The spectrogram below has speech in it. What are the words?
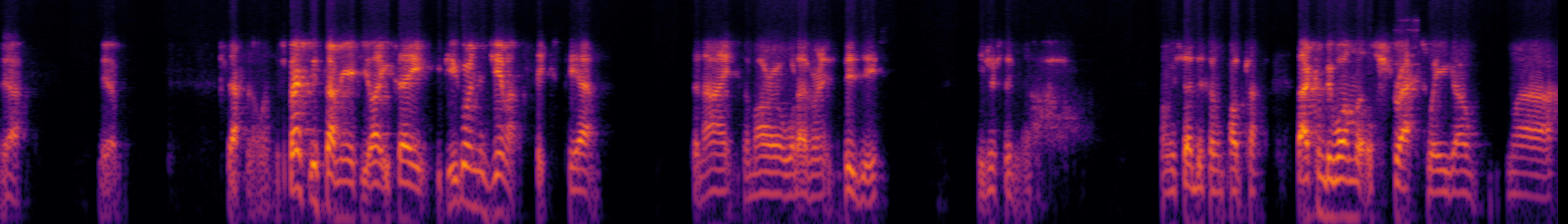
Yeah, yeah, definitely. Especially Sammy, if you like you say, if you go in the gym at six p.m. tonight, tomorrow, whatever, and it's busy, you just think, oh. and we said this on the podcast, that can be one little stress where you go, ah,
